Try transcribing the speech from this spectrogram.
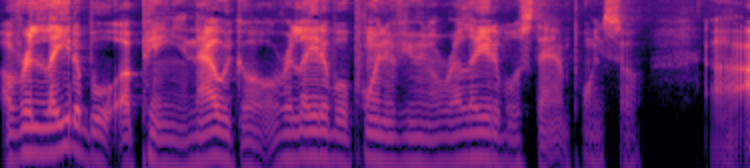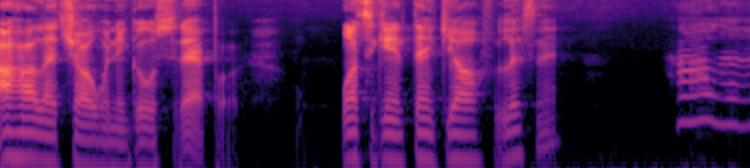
A relatable opinion. There we go. A relatable point of view and a relatable standpoint. So uh, I'll holler at y'all when it goes to that. But once again, thank y'all for listening. Holla.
